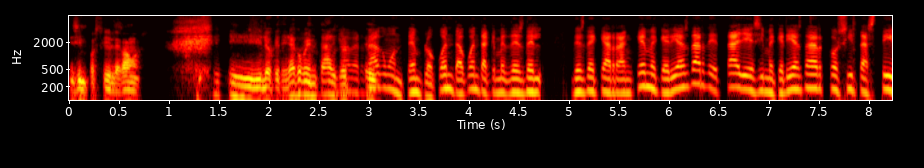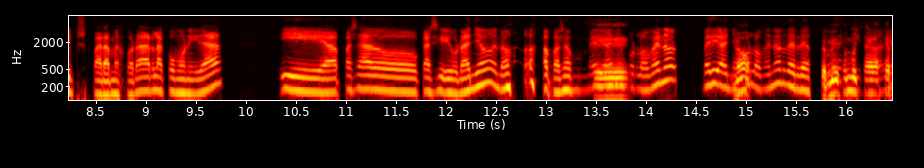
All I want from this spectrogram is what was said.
Es imposible, vamos. Sí, Y lo que te quería comentar, yo- verdad el- como un templo. Cuenta, cuenta, que me- desde, el- desde que arranqué me querías dar detalles y me querías dar cositas, tips para mejorar la comunidad. Y ha pasado casi un año, ¿no? Ha pasado medio Sí. año por lo menos, medio año No, por lo menos desde Pero me hizo mucha gracia todavía-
